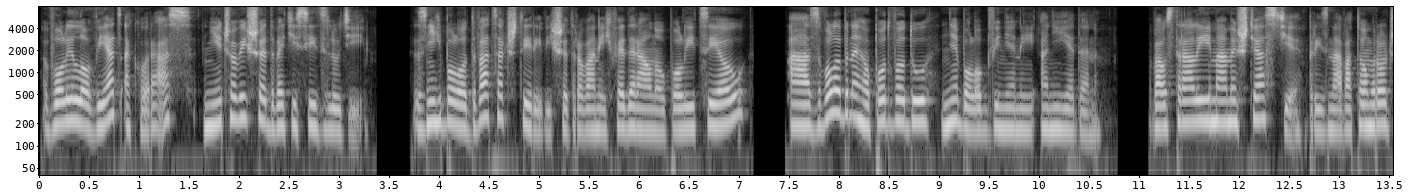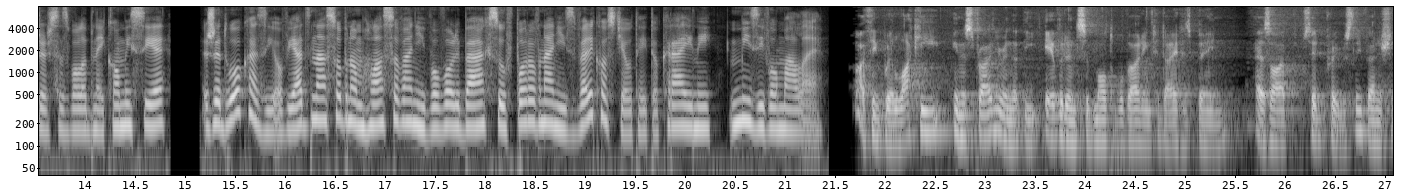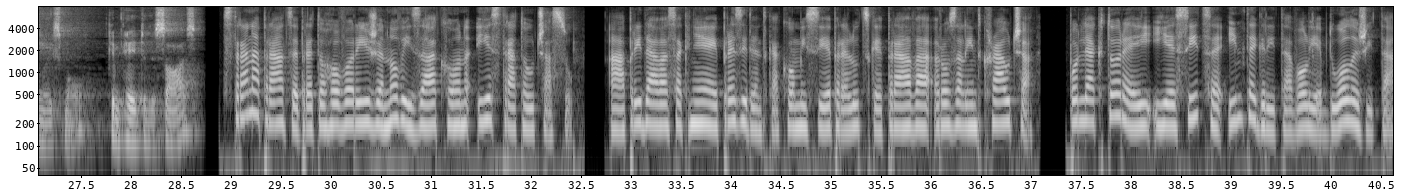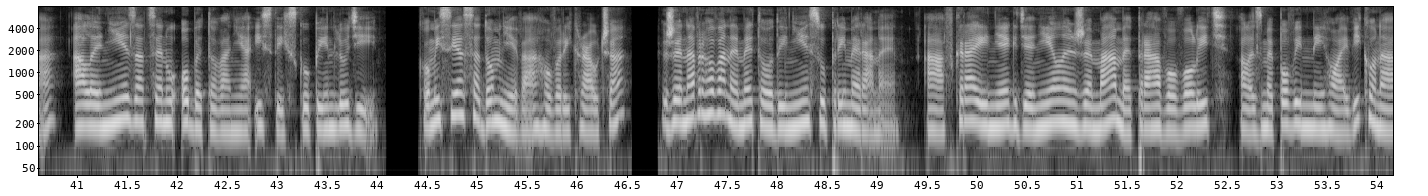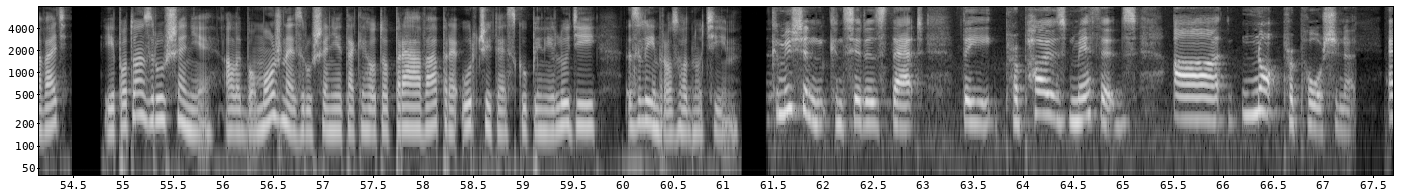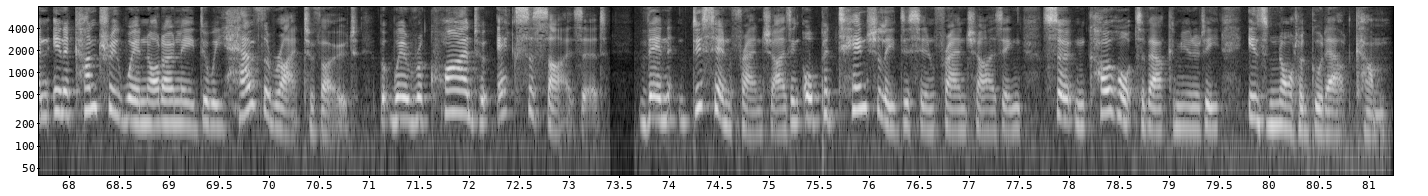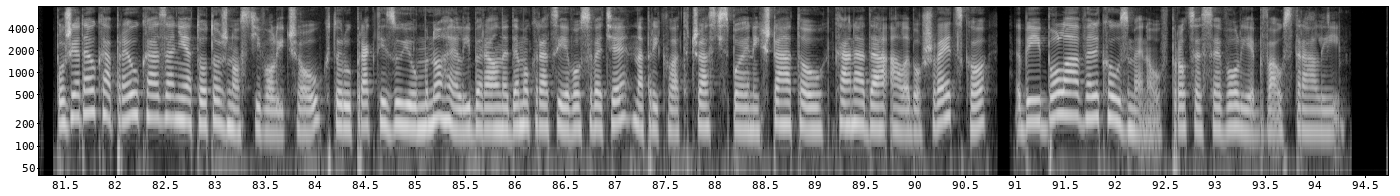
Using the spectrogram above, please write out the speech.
volilo viac ako raz niečo vyše 2000 ľudí. Z nich bolo 24 vyšetrovaných federálnou políciou a z volebného podvodu nebol obvinený ani jeden. V Austrálii máme šťastie, priznáva Tom Rogers z volebnej komisie, že dôkazy o viacnásobnom hlasovaní vo voľbách sú v porovnaní s veľkosťou tejto krajiny mizivo malé. I think we're lucky in Australia in that the evidence of multiple voting to date has been, as I've said previously, vanishingly small compared to the size. Strana práce preto hovorí, že nový zákon je stratou času. A pridáva sa k nej aj prezidentka Komisie pre ľudské práva Rosalind Croucha, podľa ktorej je síce integrita volieb dôležitá, ale nie za cenu obetovania istých skupín ľudí. Komisia sa domnieva, hovorí Croucha, že navrhované metódy nie sú primerané a v krajine, kde nie len, že máme právo voliť, ale sme povinní ho aj vykonávať, je potom zrušenie alebo možné zrušenie takéhoto práva pre určité skupiny ľudí zlým rozhodnutím. The Commission considers that the proposed methods are not proportionate. And in a country where not only do we have the right to vote, but we're required to exercise it, then disenfranchising or potentially disenfranchising certain cohorts of our community is not a good outcome. Požiadavka preukázania totožnosti voličov, ktorú praktizujú mnohé liberálne demokracie vo svete, napríklad časť Spojených štátov, Kanada alebo Švédsko, by bola veľkou zmenou v procese volieb v Austrálii.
